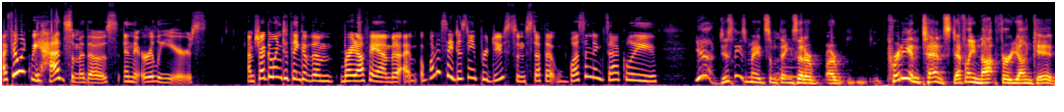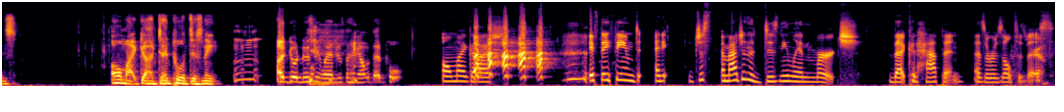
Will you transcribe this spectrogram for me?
I feel like we had some of those in the early years. I'm struggling to think of them right offhand, but I, I want to say Disney produced some stuff that wasn't exactly. Yeah, Disney's made some things that are are pretty intense. Definitely not for young kids. Oh my God, Deadpool at Disney. Mm, I'd go to Disneyland just to hang out with Deadpool. Oh my gosh! if they themed, any, just imagine the Disneyland merch that could happen as a result of this.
